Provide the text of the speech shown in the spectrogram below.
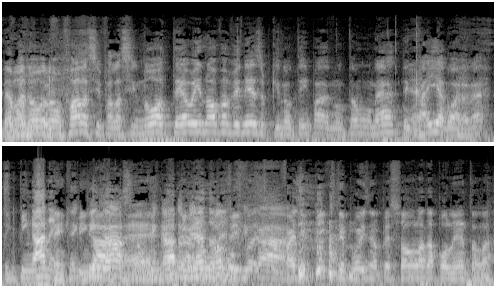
Não, mas não, não fala assim, fala assim, no hotel em Nova Veneza, porque não tem, pa- não tão, né? Tem que cair agora, né? Tem que pingar, né? Tem que Tem que pingar, pingar, senão é, pingar tá também não pingando, né? vamos ficar... Faz o pix depois, né? O pessoal lá da Polenta lá.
